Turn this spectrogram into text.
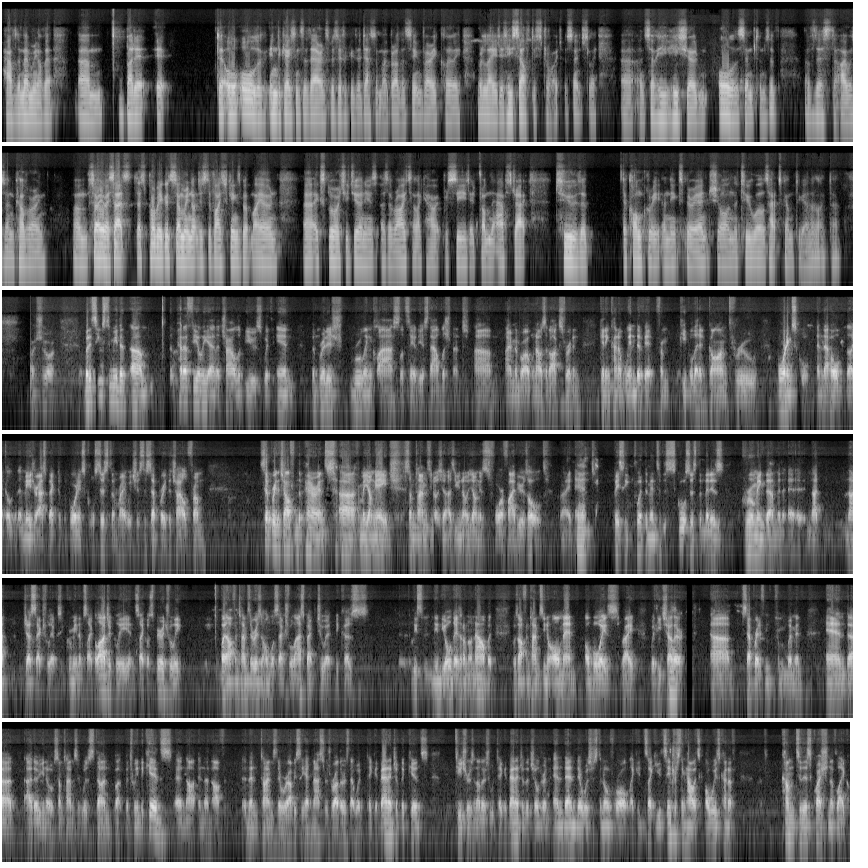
have the memory of it. Um, but it, it, all, all the indications are there, and specifically the death of my brother seem very clearly related. He self-destroyed essentially, uh, and so he he showed all the symptoms of of this that I was uncovering. Um, so anyway, so that's that's probably a good summary, not just the Vice of Kings, but my own uh, exploratory journey as, as a writer, like how it proceeded from the abstract to the the concrete and the experiential, and the two worlds had to come together like that. For sure. But it seems to me that um, the pedophilia and the child abuse within the British ruling class, let's say the establishment, um, I remember when I was at Oxford and getting kind of wind of it from people that had gone through boarding school and that whole like a, a, major aspect of the boarding school system right which is to separate the child from separate the child from the parents uh, from a young age sometimes you know as, you know as young as four or five years old right yeah. Basically put them into the school system that is grooming them and uh, not not just sexually actually grooming them psychologically and psychospiritually but oftentimes there is a homosexual aspect to it because at least in the old days i don't know now but it was oftentimes you know all men, all boys, right, with each other, uh, separated from from women, and uh, either you know sometimes it was done but between the kids and not and then often and then times there were obviously headmasters or others that would take advantage of the kids teachers and others who would take advantage of the children. And then there was just an overall like it's like it's interesting how it's always kind of come to this question of like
